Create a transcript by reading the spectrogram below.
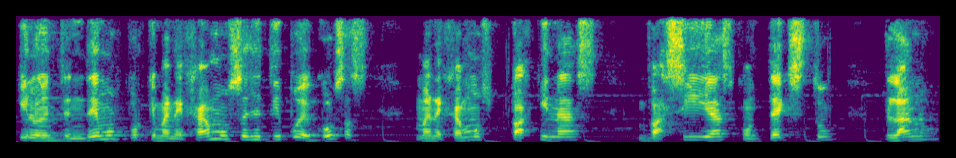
y lo entendemos porque manejamos ese tipo de cosas. Manejamos páginas vacías con texto plano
